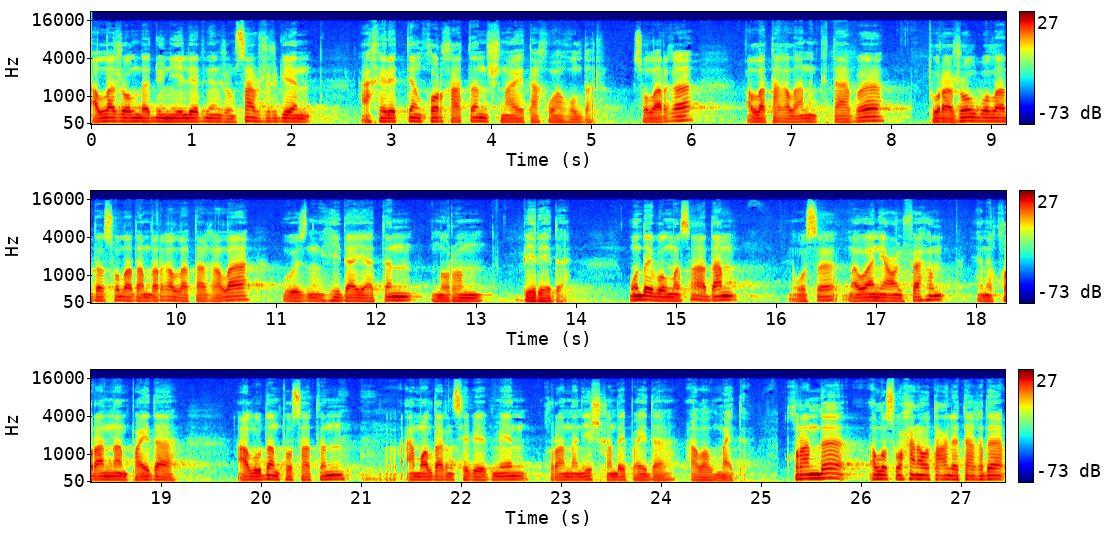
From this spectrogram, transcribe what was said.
алла жолында дүниелерінен жұмсап жүрген ақиреттен қорқатын шынайы тақуа құлдар соларға алла тағаланың кітабы тура жол болады. Сол адамдарға алла тағала өзінің хидаятын нұрын береді. Ондай болмаса адам осы фахм яғни құраннан пайда алудан тосатын амалдардың себебімен құраннан ешқандай пайда ала алмайды. Құранда алла субханала тағала тағы да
